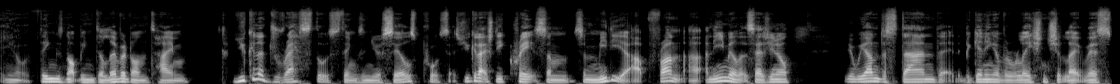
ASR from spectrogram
you know things not being delivered on time you can address those things in your sales process. You could actually create some some media up front, uh, an email that says, you know, you know, we understand that at the beginning of a relationship like this,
